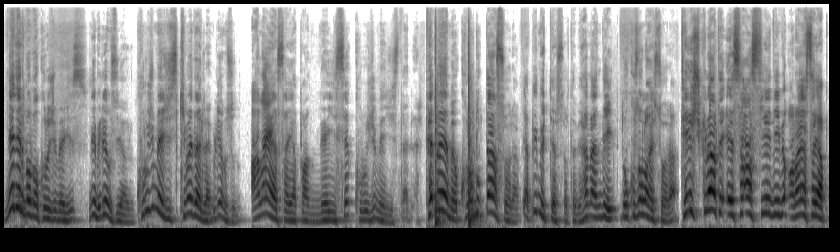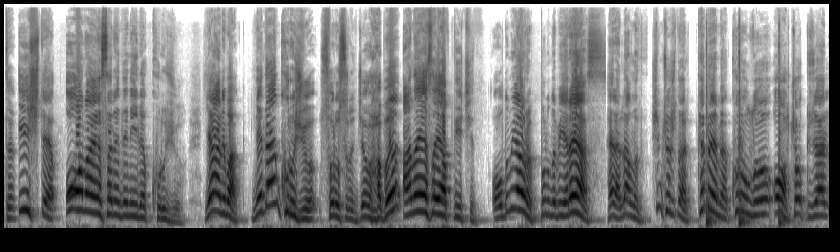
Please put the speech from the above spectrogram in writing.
Nedir baba kurucu meclis? Ne biliyor musun yavrum? Kurucu meclis kime derler biliyor musun? Anayasa yapan meclise kurucu meclis derler. TBMM kurulduktan sonra, ya bir müddet sonra tabii hemen değil, 9-10 ay sonra Teşkilat-ı Esasiye diye bir anayasa yaptı. İşte o anayasa nedeniyle kurucu. Yani bak neden kurucu sorusunun cevabı anayasa yaptığı için. Oldu mu yavrum? Bunu da bir yere yaz. Herhalde anladın. Şimdi çocuklar TBMM kuruldu. Oh çok güzel.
